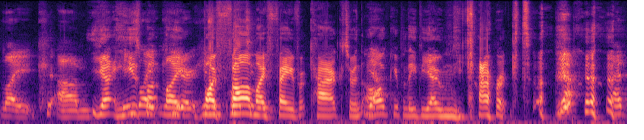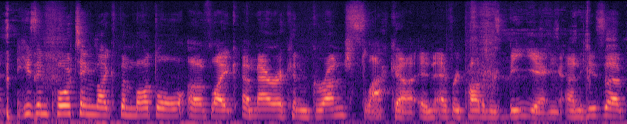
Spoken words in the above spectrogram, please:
Like um Yeah, he's, like, like, like you know, he's by far my favorite character and Yeah. arguably the only character. yeah, and he's importing like the model of like American grunge slacker in every part of his being, and he's a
